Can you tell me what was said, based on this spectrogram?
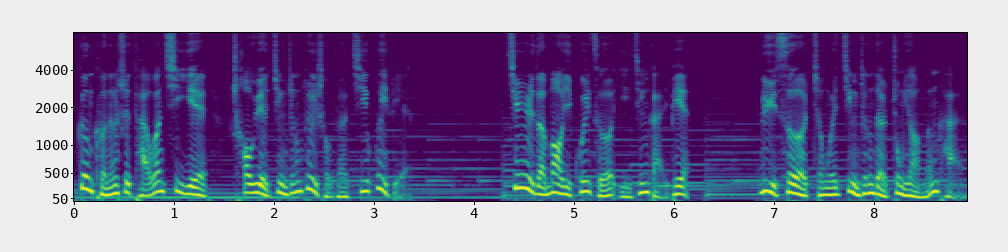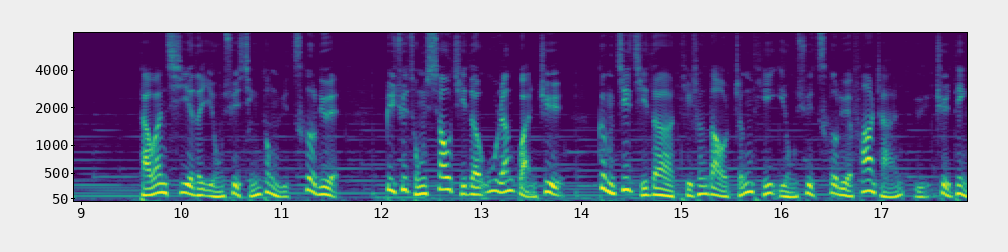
更可能是台湾企业超越竞争对手的机会点。今日的贸易规则已经改变，绿色成为竞争的重要门槛。台湾企业的永续行动与策略，必须从消极的污染管制更积极地提升到整体永续策略发展与制定。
